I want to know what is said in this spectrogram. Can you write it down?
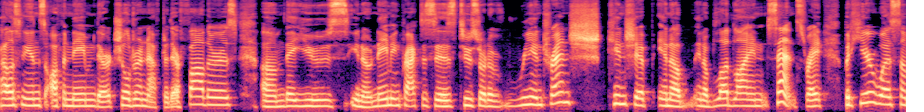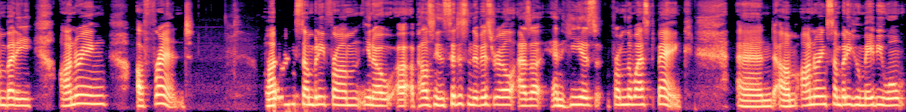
Palestinians often name their children after their fathers. Um, they use, you know, naming practices to sort of reentrench kinship in a in a bloodline sense, right? But here was somebody honoring a friend honoring somebody from you know a, a, Palestinian citizen of Israel as a and he is from the West Bank, and um, honoring somebody who maybe won't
